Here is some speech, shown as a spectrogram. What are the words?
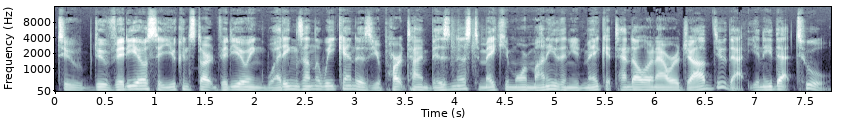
to do video so you can start videoing weddings on the weekend as your part time business to make you more money than you'd make at $10 an hour job, do that. You need that tool.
